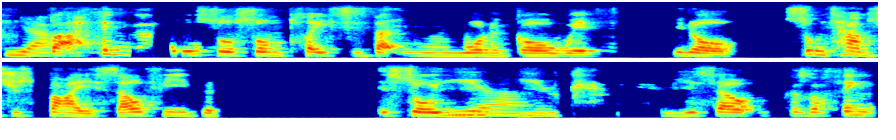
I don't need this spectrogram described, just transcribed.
yeah But I think there's also some places that you want to go with. You know, sometimes just by yourself even. So you Yeah. you can yourself because I think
